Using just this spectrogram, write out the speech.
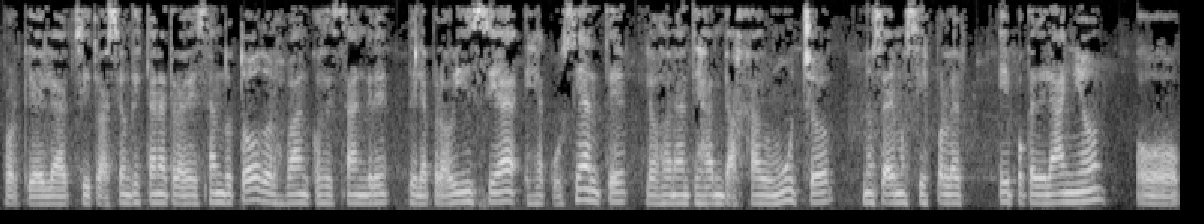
porque la situación que están atravesando todos los bancos de sangre de la provincia es acuciante. Los donantes han bajado mucho. No sabemos si es por la época del año o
